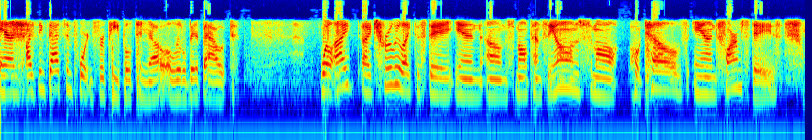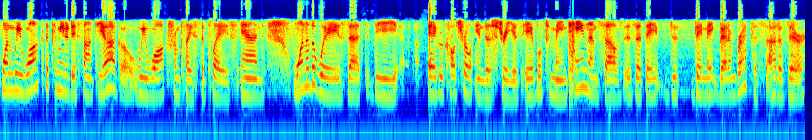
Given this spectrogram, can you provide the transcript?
and I think that's important for people to know a little bit about. Well, I I truly like to stay in um, small pensions, small hotels and farm stays. When we walk the Camino de Santiago, we walk from place to place. And one of the ways that the agricultural industry is able to maintain themselves is that they they make bed and breakfasts out of their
